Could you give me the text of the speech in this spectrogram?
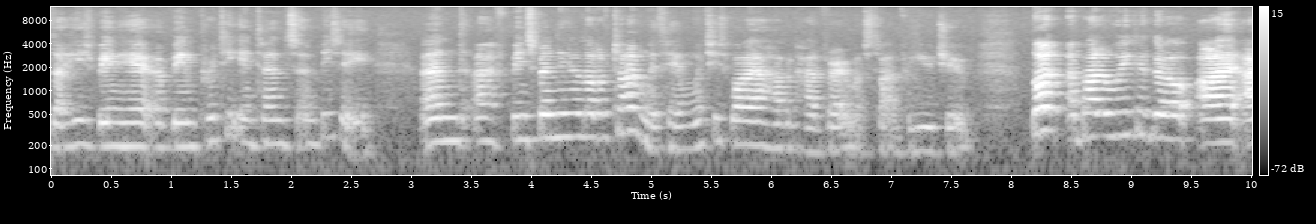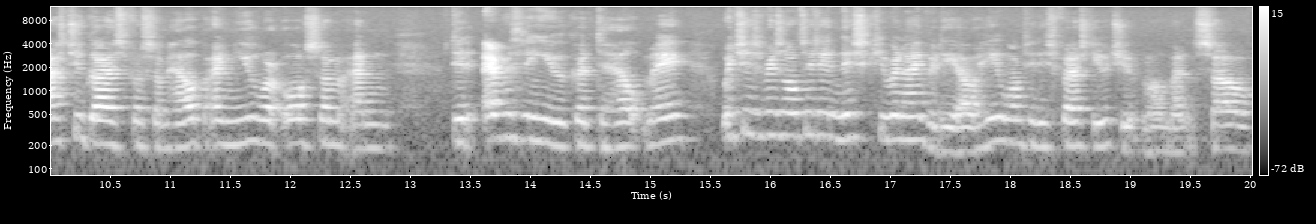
that he's been here have been pretty intense and busy and I've been spending a lot of time with him which is why I haven't had very much time for YouTube. But about a week ago I asked you guys for some help and you were awesome and did everything you could to help me which has resulted in this Q&A video. He wanted his first YouTube moment so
